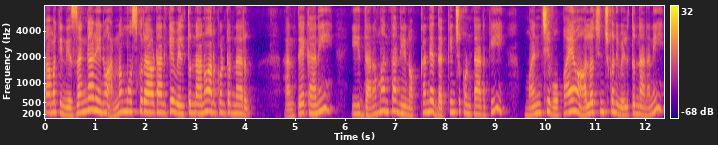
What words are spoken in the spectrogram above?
తమకి నిజంగా నేను అన్నం మోసుకురావడానికే వెళ్తున్నాను అనుకుంటున్నారు. అంతేకాని ఈ ధనమంతా నేనొక్కనే దక్కించుకుంటానికి మంచి ఉపాయం ఆలోచించుకొని వెళుతున్నానని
